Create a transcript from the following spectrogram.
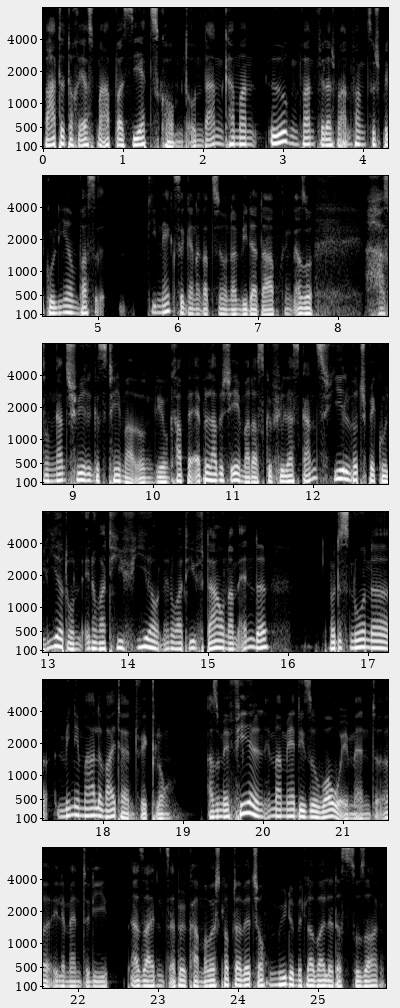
wartet doch erstmal ab, was jetzt kommt. Und dann kann man irgendwann vielleicht mal anfangen zu spekulieren, was die nächste Generation dann wieder da bringt. Also, so ein ganz schwieriges Thema irgendwie. Und gerade bei Apple habe ich eh immer das Gefühl, dass ganz viel wird spekuliert und innovativ hier und innovativ da und am Ende wird es nur eine minimale Weiterentwicklung. Also mir fehlen immer mehr diese Wow-Elemente, äh, die äh, seitens Apple kamen. Aber ich glaube, da werde ich auch müde mittlerweile, das zu sagen.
